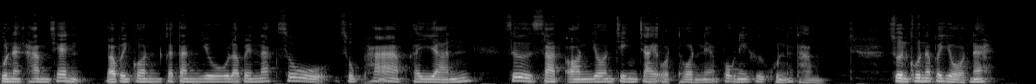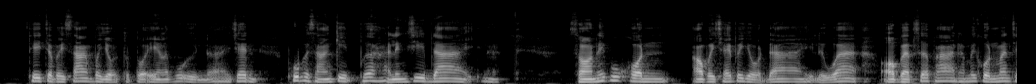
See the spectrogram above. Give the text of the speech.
คุณธรรมเช่น เราเป็นคนกตัญญูเราเป็นนักสู้ สุภาพ ขยัน ซื่อสัตย์อ่อนโยนจริงใจอดทนเนี่ยพวกนี้คือคุณธรรม ส่วนคุณประโยชน์นะ ที่จะไปสร้างประโยชน์ต่อตัวเองและผู้อื่นได้ เช่น ผู้ภาษาอังกฤษเพื่อหาเลี้ยงชีพได้นะสอนให้ผู้คนเอาไปใช้ประโยชน์ได้ หรือว่าออกแบบเสื้อผ้าทำให้คนมั่นใจ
